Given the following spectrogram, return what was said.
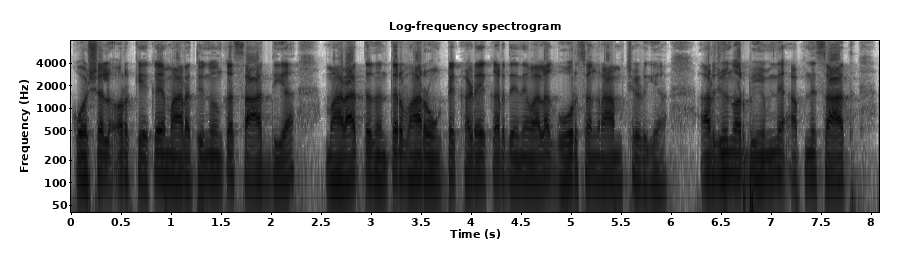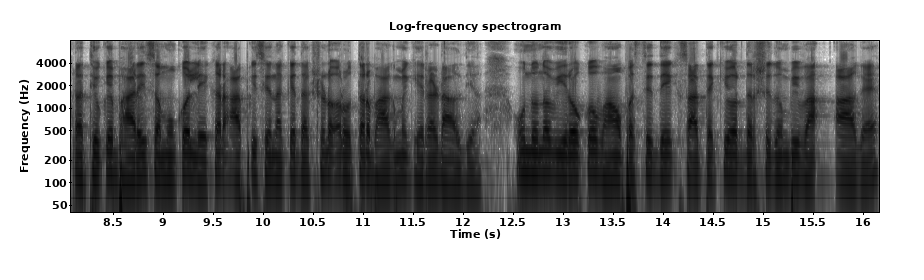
कौशल और केकय महारथी ने उनका साथ दिया। महाराज तदंतर वहाँ रोंगटे खड़े कर देने वाला घोर संग्राम छिड़ गया। अर्जुन और भीम ने अपने साथ रथियों के भारी समूह को लेकर आपकी सेना के दक्षिण और उत्तर भाग में घेरा डाल दिया। उन दोनों वीरों को वहाँ उपस्थित देख सात्यकी और दर्शदुम भी वहाँ आ गए।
